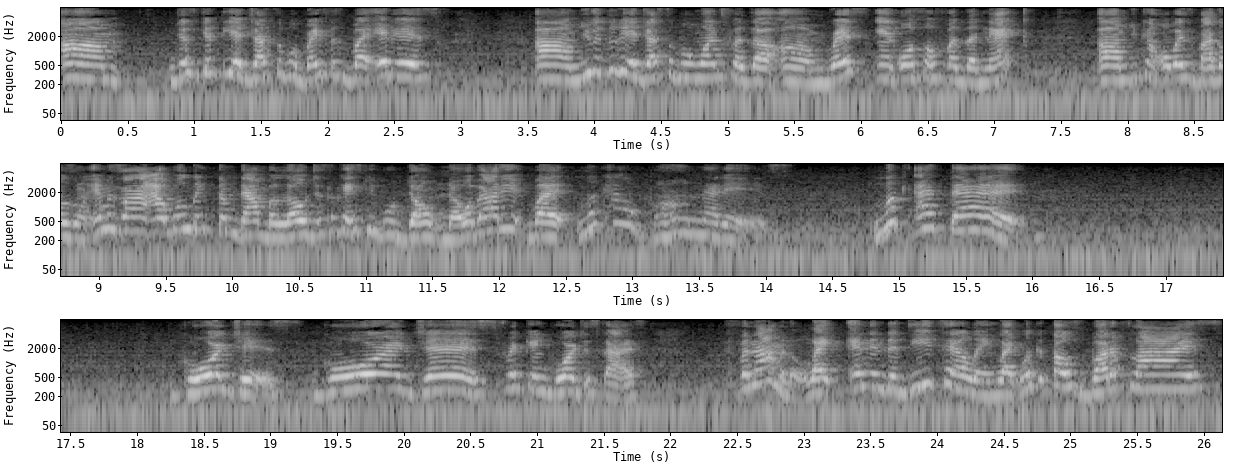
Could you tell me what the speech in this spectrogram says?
Um just get the adjustable bracelets but it is um you can do the adjustable ones for the um wrist and also for the neck um you can always buy those on amazon. I will link them down below just in case people don't know about it but look how bomb that is. Look at that. Gorgeous. Gorgeous. Freaking gorgeous guys. Phenomenal. Like and then the detailing like look at those butterflies.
